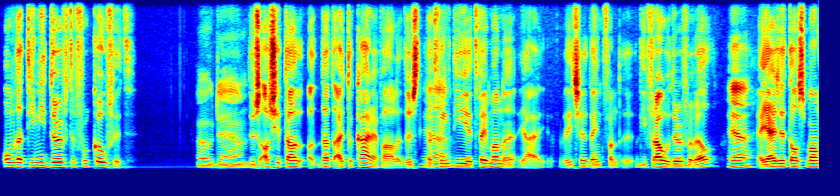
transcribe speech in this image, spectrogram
omdat hij niet durfde voor COVID. Oh, damn. Dus als je dat uit elkaar hebt halen. Dus dat vind ik die eh, twee mannen, ja, weet je, denk van eh, die vrouwen durven wel. Ja, En jij zit als man,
